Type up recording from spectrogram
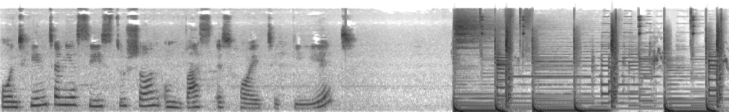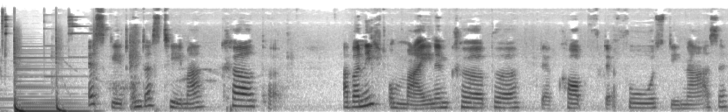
Und hinter mir siehst du schon, um was es heute geht. Es geht um das Thema Körper, aber nicht um meinen Körper, der Kopf, der Fuß, die Nase.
